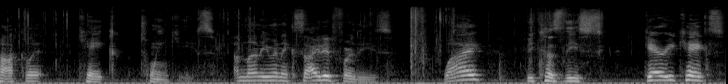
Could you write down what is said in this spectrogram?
Chocolate cake Twinkies. I'm not even excited for these. Why? Because these scary cakes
